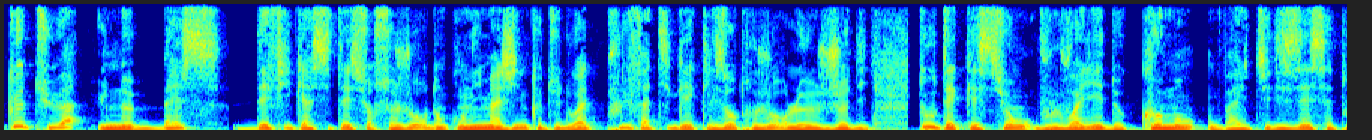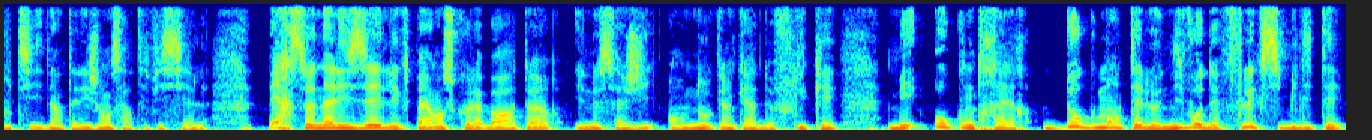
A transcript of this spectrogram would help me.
que tu as une baisse d'efficacité sur ce jour donc on imagine que tu dois être plus fatigué que les autres jours le jeudi. Tout est question, vous le voyez, de comment on va utiliser cet outil d'intelligence artificielle. Personnaliser l'expérience collaborateur, il ne s'agit en aucun cas de fliquer, mais au contraire d'augmenter le niveau de flexibilité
